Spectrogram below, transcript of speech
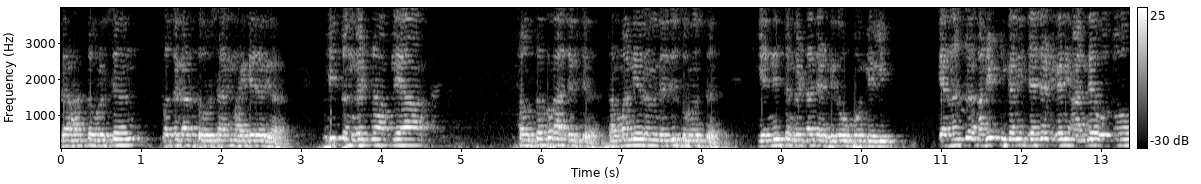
ग्राहक संरक्षण पत्रकार संरक्षण आणि माहिती ही संघटना आपल्या संस्थापक अध्यक्ष सन्माननीय रवींद्रजी सुरवंशर यांनी संघटना त्या ठिकाणी ओपन केली. त्यानंतर अनेक ठिकाणी ज्या ज्या ठिकाणी अन्याय होतो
